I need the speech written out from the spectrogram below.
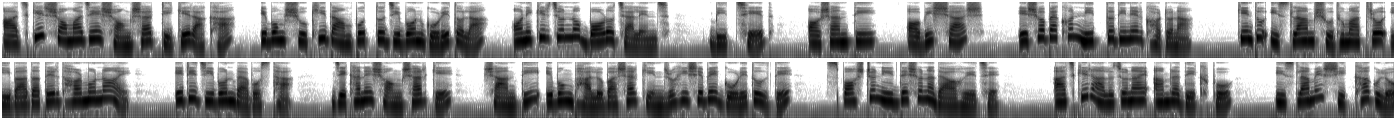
আজকের সমাজে সংসার টিকে রাখা এবং সুখী দাম্পত্য জীবন গড়ে তোলা অনেকের জন্য বড় চ্যালেঞ্জ। বিচ্ছেদ, অশান্তি, অবিশ্বাস, এসব এখন নিত্যদিনের ঘটনা। কিন্তু ইসলাম শুধুমাত্র ইবাদতের ধর্ম নয়, এটি জীবন ব্যবস্থা, যেখানে সংসারকে শান্তি এবং ভালোবাসার কেন্দ্র হিসেবে গড়ে তুলতে স্পষ্ট নির্দেশনা দেওয়া হয়েছে। আজকের আলোচনায় আমরা দেখব, ইসলামের শিক্ষাগুলো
